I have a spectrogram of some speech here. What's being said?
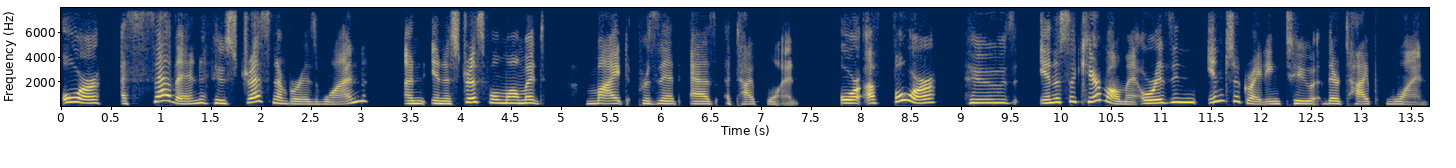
Or a seven whose stress number is one and in a stressful moment might present as a type one. Or a four who's in a secure moment or is in integrating to their type one.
